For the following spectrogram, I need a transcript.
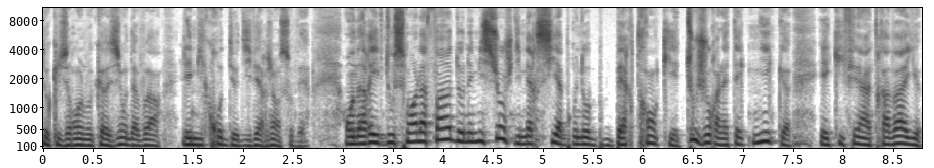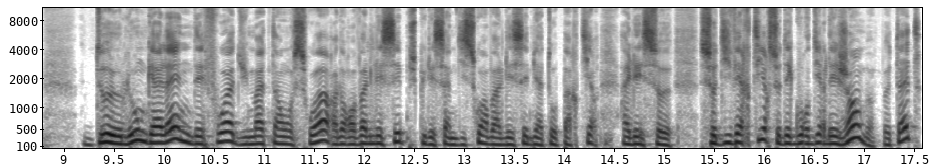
donc ils auront l'occasion d'avoir les micros de divergence ouverts. On arrive doucement à la fin de l'émission. Je dis merci à Bruno Bertrand qui est toujours à la technique et qui fait un travail de longue haleine, des fois, du matin au soir. Alors on va le laisser, puisque les samedis soirs, on va le laisser bientôt partir, aller se, se divertir, se dégourdir les jambes, peut-être.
